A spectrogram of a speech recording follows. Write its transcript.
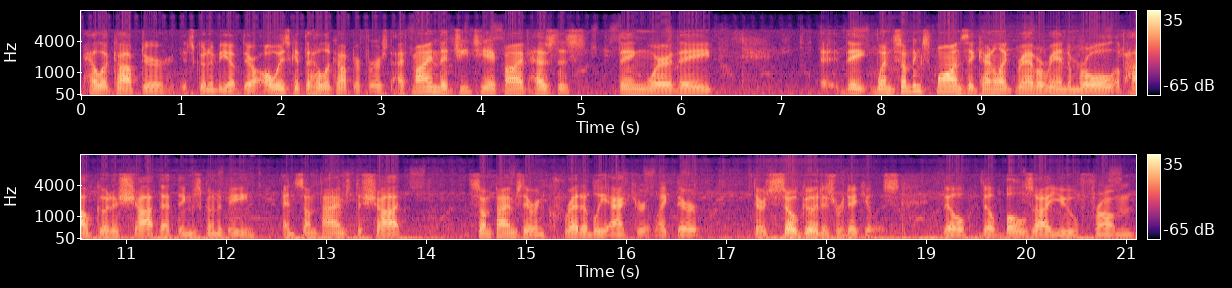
helicopter. It's going to be up there. Always get the helicopter first. I find that GTA 5 has this thing where they they when something spawns, they kind of like grab a random roll of how good a shot that thing's going to be, and sometimes the shot, sometimes they're incredibly accurate. Like they're they're so good it's ridiculous. They'll they'll bullseye you from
